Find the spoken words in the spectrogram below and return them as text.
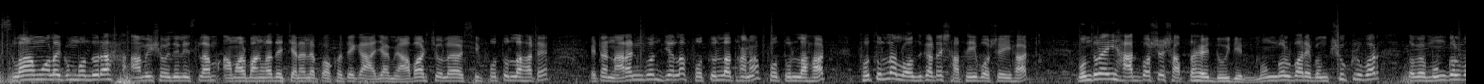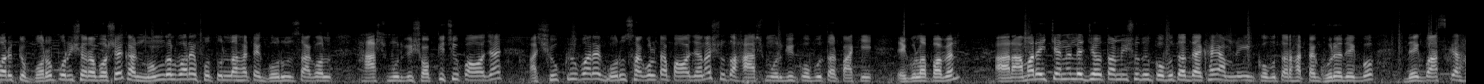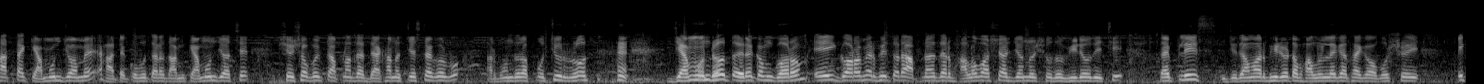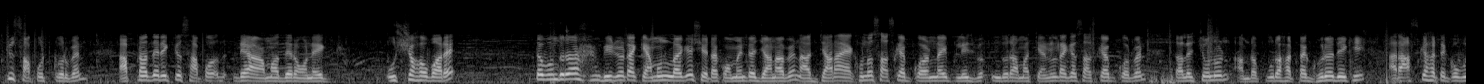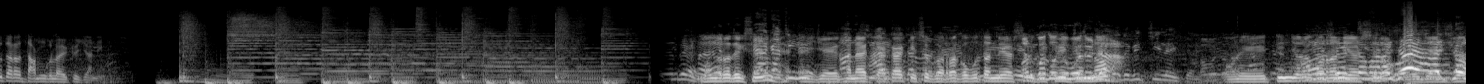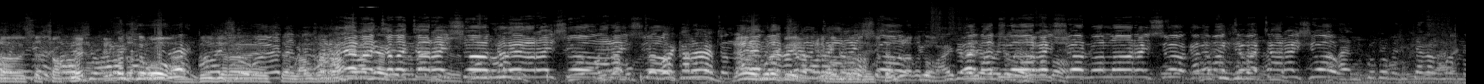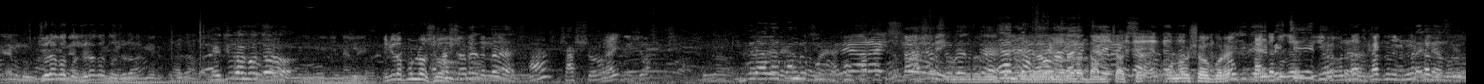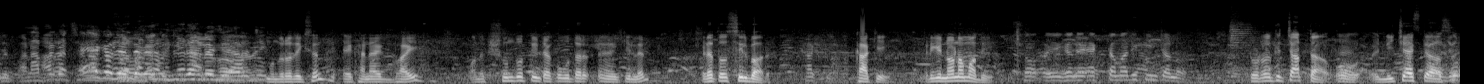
আসসালামু আলাইকুম বন্ধুরা, আমি শহীদুল ইসলাম, আমার বাংলাদেশ চ্যানেলের পক্ষ থেকে আজ আমি আবার চলে আসছি ফতুল্লা হাটে। এটা নারায়ণগঞ্জ জেলা ফতুল্লা থানা, ফতুল্লা হাট। ফতুল্লা লঞ্চঘাটের সাথেই বসে এই হাট। বন্ধুরা, এই হাট বসে সপ্তাহে দুই দিন, মঙ্গলবার এবং শুক্রবার। তবে মঙ্গলবার একটু বড় পরিসরে বসে, কারণ মঙ্গলবারে ফতুল্লা হাটে গরু, ছাগল, হাঁস, মুরগি সব কিছু পাওয়া যায়। আর শুক্রবারে গরু, ছাগলটা পাওয়া যায় না, শুধু হাঁস, মুরগি, কবুতর, পাখি এগুলো পাবেন। আর আমার এই চ্যানেলে যেহেতু আমি শুধু কবুতর দেখাই, আমি কবুতর হাটটা ঘুরে দেখব। দেখব আজকের হাটটা কেমন জমে, হাটে কবুতরের দাম কেমন যাচ্ছে, সেসব একটু আপনাদের দেখানোর চেষ্টা করব। আর বন্ধুরা, প্রচুর রোদ, যেমন রোদ এরকম গরম। এই গরমের ভিতরে আপনাদের ভালোবাসার জন্য শুধু ভিডিও দিচ্ছি। তাই প্লিজ যদি আমার ভিডিওটা ভালো লেগে থাকে, অবশ্যই একটু সাপোর্ট করবেন। আপনাদের একটু সাপোর্টে আমাদের অনেক উৎসাহ বাড়ে। তো বন্ধুরা, ভিডিওটা কেমন লাগে সেটা কমেন্টে জানাবেন। আর যারা এখনও সাবস্ক্রাইব করেন নাই প্লিজ বন্ধুরা আমার চ্যানেলটাকে সাবস্ক্রাইব করবেন। তাহলে চলুন, আমরা পুরো হাটটা ঘুরে দেখি। আর আজকে হাটে কবুতরের দামগুলো একটু জানি। বন্ধুরা দেখছেন এই যে এখানে কাকা কিছু গররা কবুতর নিয়ে আসছেন বিক্রির জন্য উনি তিন জোড়া গররা নিয়ে আসছিল এই যে এক জোড়া হচ্ছে চকলেট দুই জোড়া হচ্ছে লাল গররা জোড়া কত জোড়া কত জোড়া কত জোড়া পনেরোশো হ্যাঁ সাতশো এখানে দাম চাচ্ছে পনেরোশো করে বন্ধুরা দেখছেন এখানে এক ভাই অনেক সুন্দর তিনটা কবুতর কিনলেন। এটা তো সিলভার খাকি। এটা কি ননামাদি? এখানে একটা মাদি তিনটা নর। টোটাল কি চারটা? ও নিচে একটা আছে।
